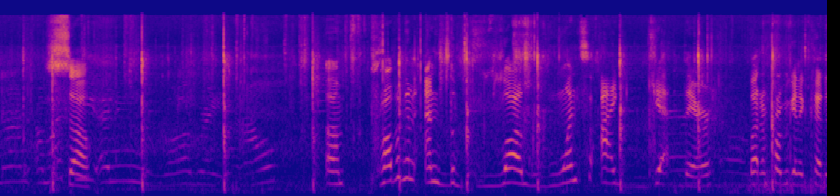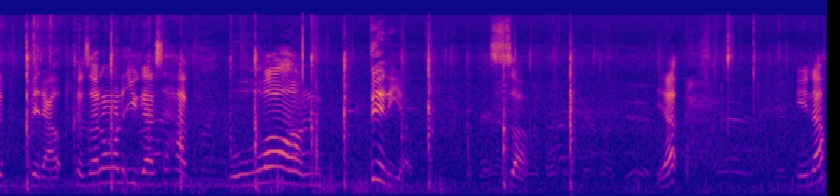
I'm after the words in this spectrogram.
man, I'm So- actually ending the vlog right I'm probably gonna end the vlog once I get there, but I'm probably gonna cut a bit out because I don't want you guys to have long video. So, yep, you know,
